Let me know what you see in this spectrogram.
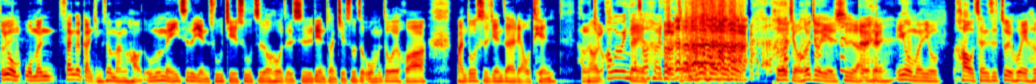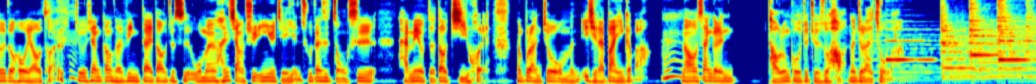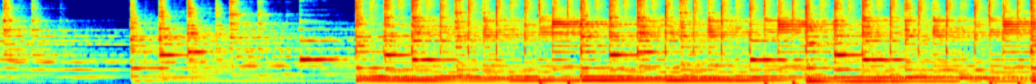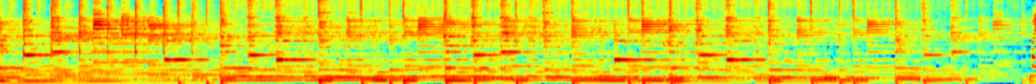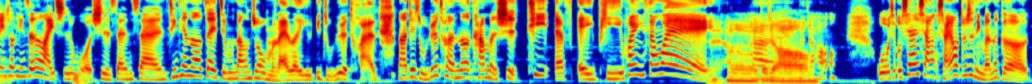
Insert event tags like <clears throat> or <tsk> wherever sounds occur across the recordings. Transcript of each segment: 因为我们三个感情算蛮好的，我们每一次的演出结束之后，或者是练团结束之后，我们都会花蛮多时间在聊天、喝酒。我以为你在说 <laughs> 喝酒，喝酒喝酒也是啊，对，因为我们有号称是最会喝的后摇团，就像刚才 Vin 带到，就是我们很想去音乐节演出，但是总是还没有得到机会，那不然就我们一起来办一个吧。嗯，然后三个人讨论过，就觉得说好，那就来做吧。我是三三。今天呢，在节目当中，我们来了一一组乐团。那这组乐团呢，他们是 TFAP，欢迎三位。Hello，大家好，大家好。我我现在想想要就是你们那个。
